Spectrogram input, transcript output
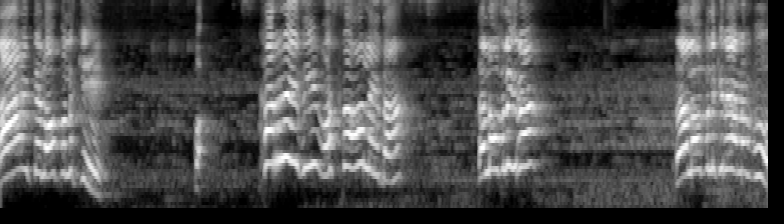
రా అయితే లోపలికి! కర్ర ఇది వస్తావా లేదా? రా లోపలికి రా. రా లోపలికి రా నువ్వు.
